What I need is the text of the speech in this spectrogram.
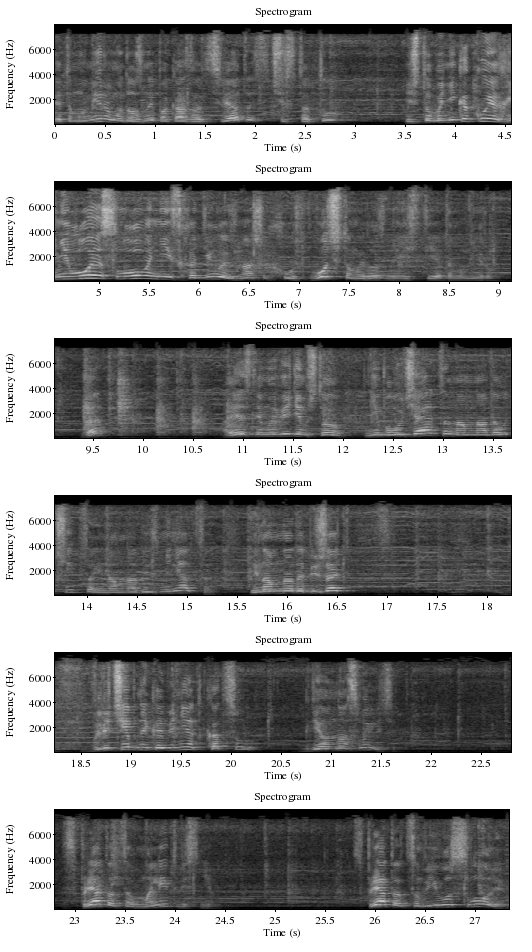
Этому миру мы должны показывать святость, чистоту, и чтобы никакое гнилое слово не исходило из наших уст. Вот что мы должны нести этому миру. Да? А если мы видим, что не получается, нам надо учиться, и нам надо изменяться, и нам надо бежать в лечебный кабинет к Отцу, где Он нас вылечит. Спрятаться в молитве с Ним спрятаться в Его Слове,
